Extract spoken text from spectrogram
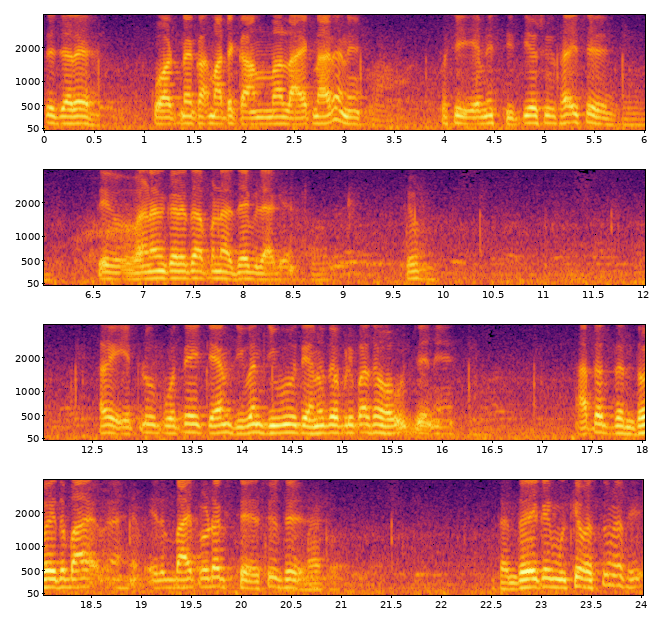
તે જયારે કોર્ટને માટે કામમાં લાયક ના રહે ને પછી એમની સ્થિતિઓ શું થાય છે તે વર્ણન કરે તો આપણને અજાયબ લાગે. હવે એટલું પોતે કેમ જીવન જીવવું તેનું તો આપણી પાસે હોવું જ છે ને. આ તો ધંધો એ તો બાય એ તો બાય પ્રોડક્ટ છે શું છે? ધંધો એ કઈ મુખ્ય વસ્તુ નથી.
